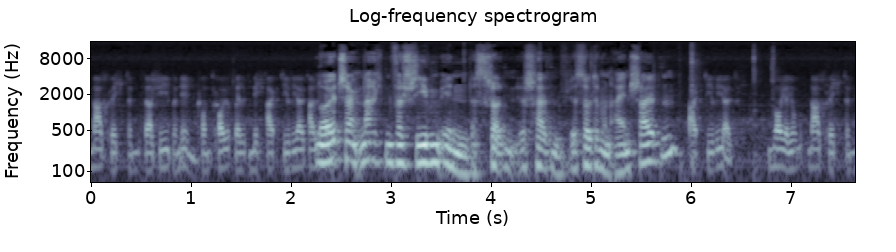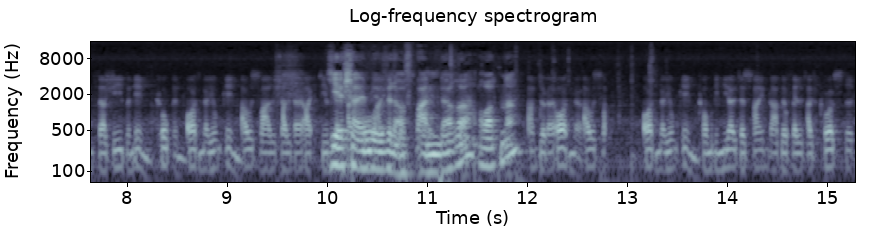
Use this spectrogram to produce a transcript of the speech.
Nachrichten verschieben in, Kontrollfeld nicht aktiviert. Neue Junk-Nachrichten verschieben in, das, schalten, das sollte man einschalten. Aktiviert. Neue Nachrichten verschieben in, Gruppen, Ordner, in, Auswahlschalter aktiviert. Hier schalten wir wieder auf andere Ordner. Andere Ordner, Auswahl. Ordner in. Kombiniertes Eingabefeld als kurze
